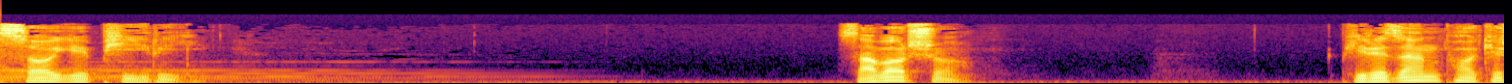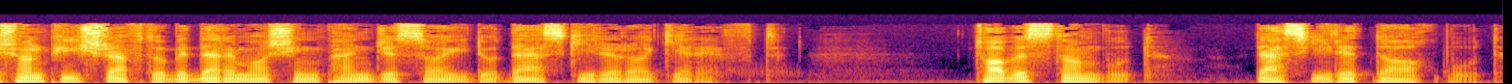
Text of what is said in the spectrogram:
عصای پیری. سوار شو. پیرزن پاکشان پیش رفت و به در ماشین پنجه سایید و دستگیره را گرفت. تابستان بود. دستگیره داغ بود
